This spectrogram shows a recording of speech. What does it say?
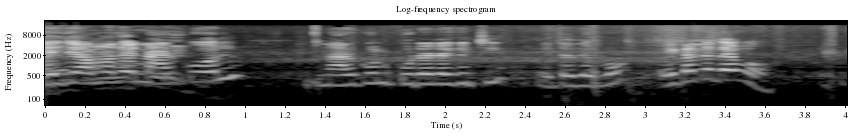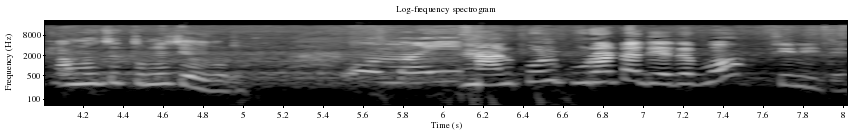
এই যে আমাদের নারকোল নারকোল কুড়ে রেখেছি এটা দেবো। এখানে দেবো? আমি হচ্ছে তুলেছি ওইগুলো। নারকোল কুড়াটা দিয়ে দেবো চিনিতে।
